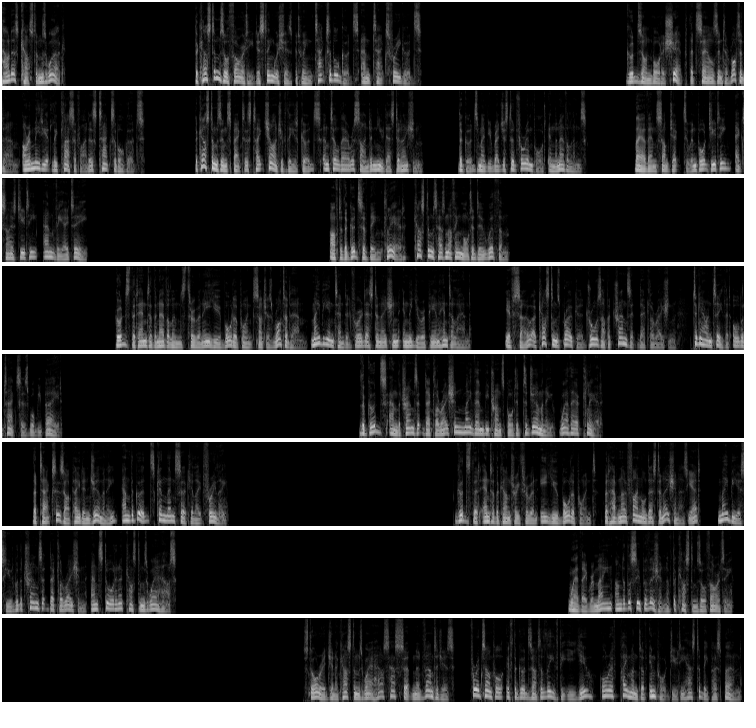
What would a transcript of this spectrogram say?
How does customs work? The Customs Authority distinguishes between taxable goods and tax-free goods. Goods on board a ship that sails into Rotterdam are immediately classified as taxable goods. The customs inspectors take charge of these goods until they are assigned a new destination. The goods may be registered for import in the Netherlands. They are then subject to import duty, excise duty and VAT. After the goods have been cleared, customs has nothing more to do with them. Goods that enter the Netherlands through an EU border point such as Rotterdam may be intended for a destination in the European hinterland. If so, a customs broker draws up a transit declaration to guarantee that all the taxes will be paid. The goods and the transit declaration may then be transported to Germany, where they are cleared. The taxes are paid in Germany and the goods can then circulate freely. Goods that enter the country through an EU border point but have no final destination as yet may be issued with a transit declaration and stored in a customs warehouse. where they remain under the supervision of the customs authority. Storage in a customs warehouse has certain advantages, for example if the goods are to leave the EU or if payment of import duty has to be postponed.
